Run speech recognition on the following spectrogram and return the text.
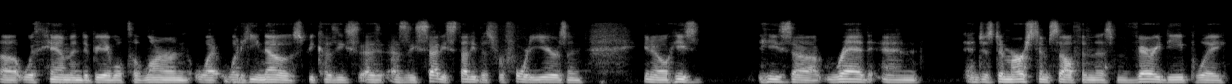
uh, with him and to be able to learn what what he knows because he's as, as he said he studied this for 40 years and you know he's he's uh, read and and just immersed himself in this very deeply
